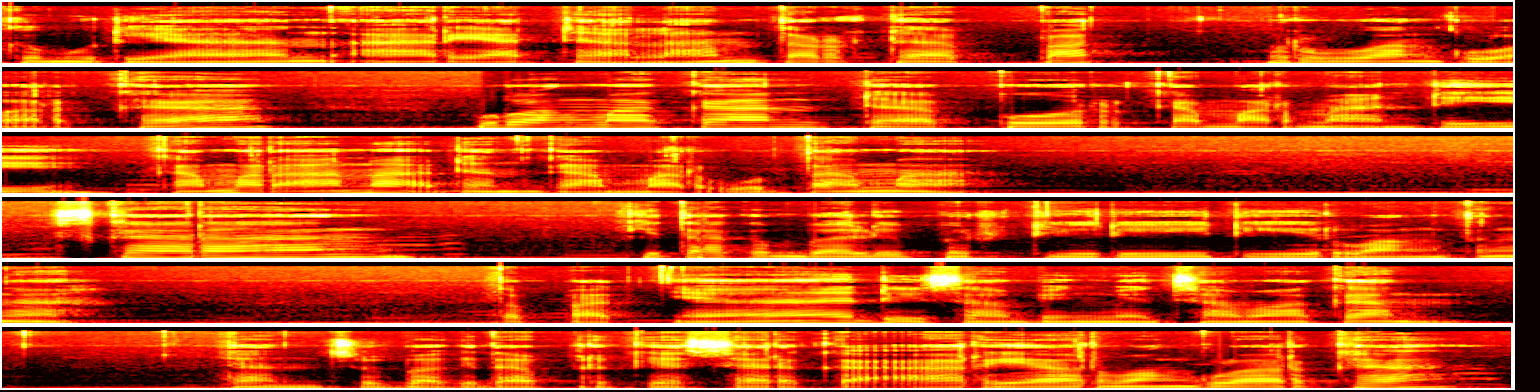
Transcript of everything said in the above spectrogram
Kemudian area dalam terdapat ruang keluarga ruang makan, dapur, kamar mandi, kamar anak, dan kamar utama. Sekarang kita kembali berdiri di ruang tengah, tepatnya di samping meja makan, dan coba kita bergeser ke area ruang keluarga.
